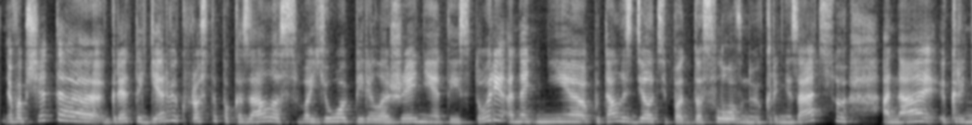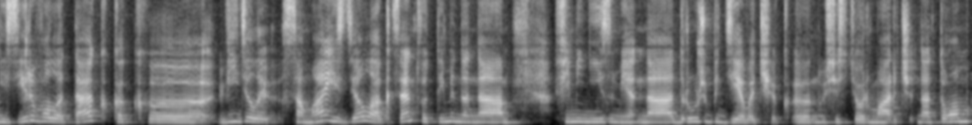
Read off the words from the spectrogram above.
вообще-то Грета Гервик просто показала свое переложение этой истории. Она не пыталась сделать типа дословную экранизацию, она экранизировала так, как э, видела сама и сделала акцент вот именно на феминизме, на дружбе девочек, э, ну, сестер Марч, на том,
